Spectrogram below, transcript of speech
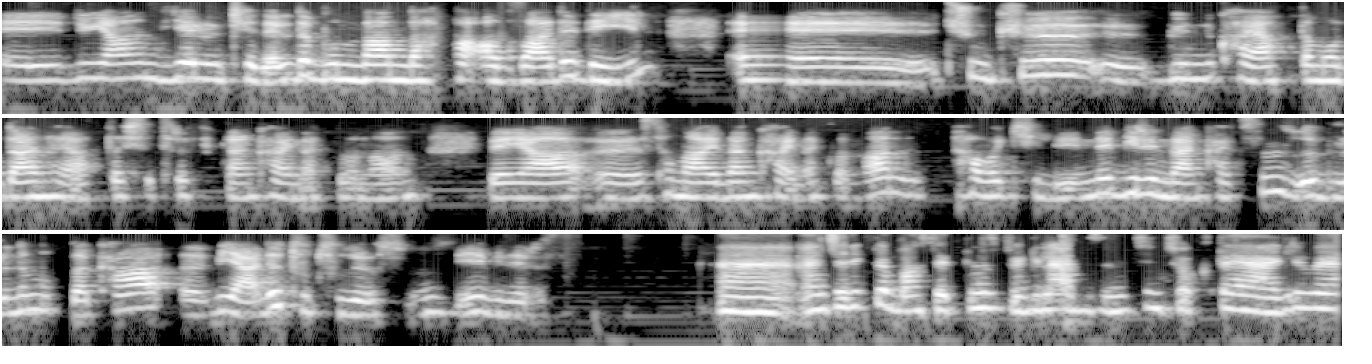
e, dünyanın diğer ülkeleri de bundan daha azade değil. E, çünkü e, günlük hayatta, modern hayatta işte trafikten kaynaklanan veya e, sanayiden kaynaklanan hava kirliliğine birinden kaçsanız öbürüne mutlaka e, bir yerde tutuluyorsunuz diyebiliriz. Ee, öncelikle bahsettiğiniz bilgiler bizim için çok değerli ve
